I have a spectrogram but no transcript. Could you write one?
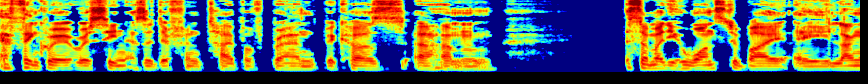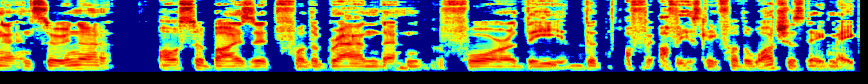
I think we're we're seen as a different type of brand because um, somebody who wants to buy a Lange and Söhne also buys it for the brand and for the the obviously for the watches they make.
